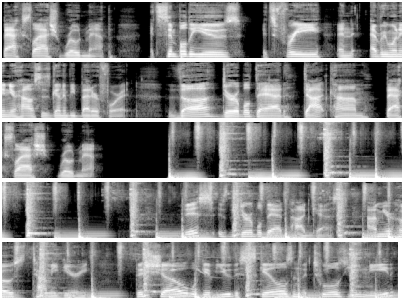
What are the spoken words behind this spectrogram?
backslash roadmap. It's simple to use, it's free, and everyone in your house is going to be better for it. Thedurabledad.com backslash roadmap. This is the Durable Dad Podcast. I'm your host, Tommy Geary. This show will give you the skills and the tools you need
